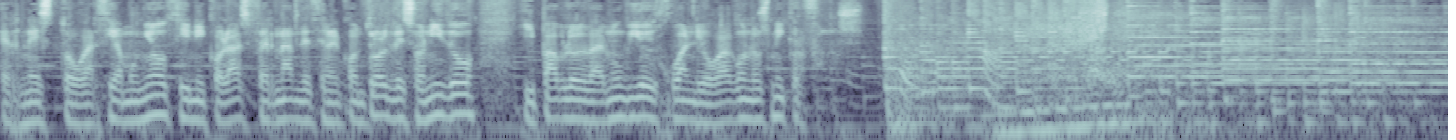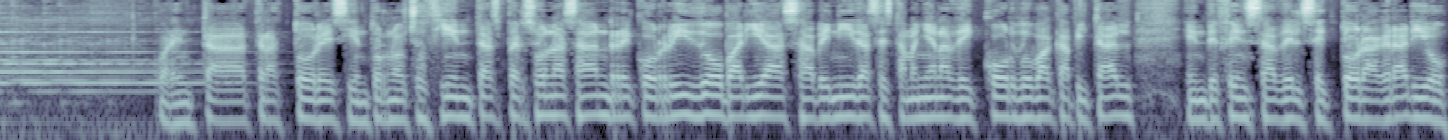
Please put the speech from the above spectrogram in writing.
Ernesto García Muñoz y Nicolás Fernández en el control de sonido y Pablo Danubio y Juan Leogago en los micrófonos. 40 tractores y en torno a 800 personas han recorrido varias avenidas esta mañana de Córdoba capital en defensa del sector agrario.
